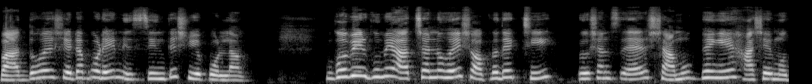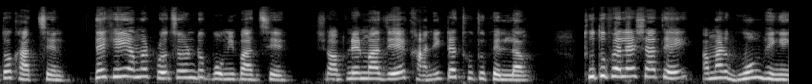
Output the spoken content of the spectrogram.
বাধ্য হয়ে সেটা পরে নিশ্চিন্তে শুয়ে পড়লাম। গভীর ঘুমে আচ্ছন্ন হয়ে স্বপ্ন দেখছি রোশন স্যার শামুক ভেঙে হাঁসের মতো খাচ্ছেন। দেখেই আমার প্রচণ্ড বমি পাচ্ছে। স্বপ্নের মাঝে খানিকটা থুতু ফেললাম। থুতু ফেলার সাথে আমার ঘুম ভেঙে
